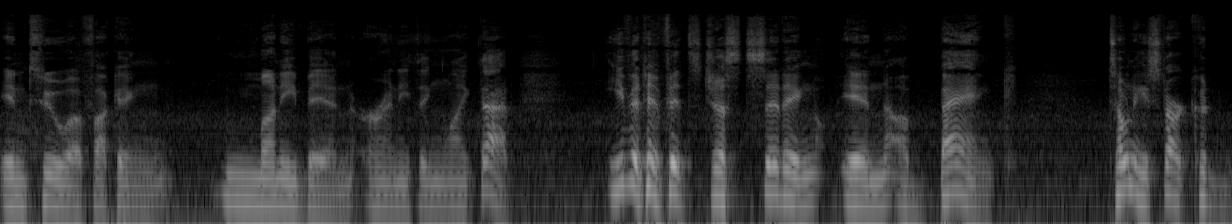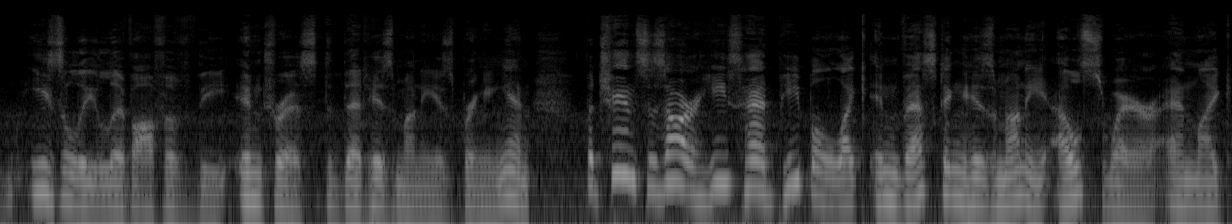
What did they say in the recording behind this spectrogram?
into a fucking money bin or anything like that. Even if it's just sitting in a bank, Tony Stark could easily live off of the interest that his money is bringing in. But chances are he's had people like investing his money elsewhere and like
